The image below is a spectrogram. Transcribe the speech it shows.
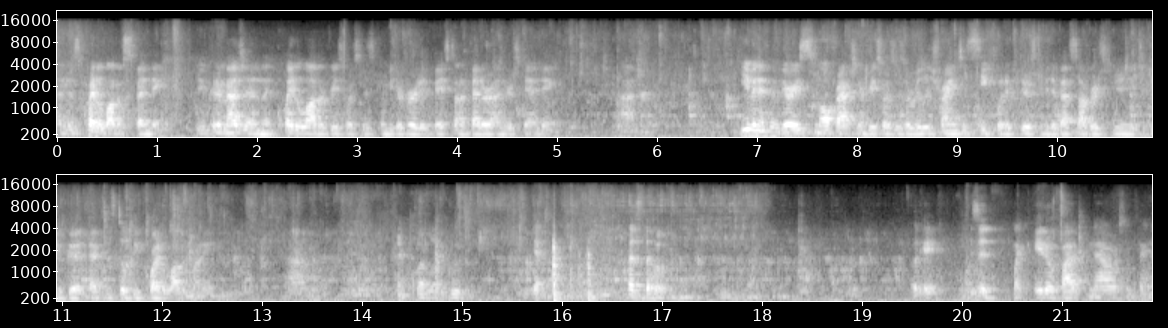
And there's quite a lot of spending. You could imagine that quite a lot of resources can be diverted based on a better understanding. Um, even if a very small fraction of resources are really trying to seek what appears to be the best opportunity to do good, that can still be quite a lot of money. Um, and quite a lot of good. yeah, that's the hope. Okay, is it like 8.05 now or something?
